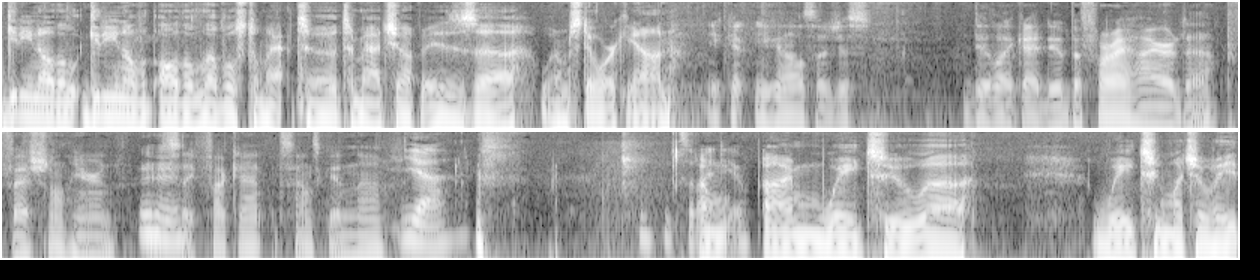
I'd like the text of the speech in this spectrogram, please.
getting all the getting all, all the levels to, ma- to to match up is uh, what I'm still working on. You can you can also just do like I did before I hired a professional here and Mhm. say fuck it, it sounds good enough. Yeah. That's what I'm, I do. I'm way too uh, way too much of a.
